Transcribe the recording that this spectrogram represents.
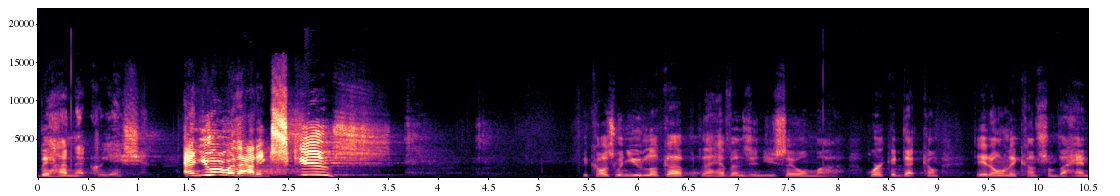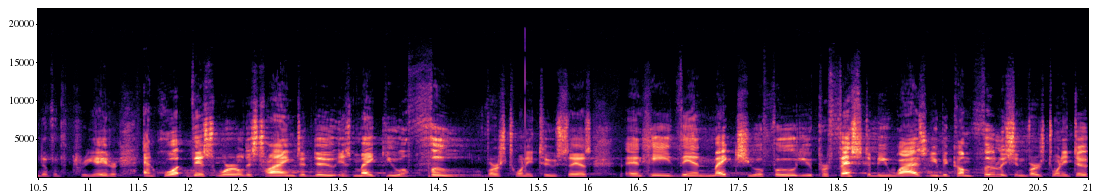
behind that creation. And you are without excuse. Because when you look up at the heavens and you say, oh my, where could that come? It only comes from the hand of the Creator. And what this world is trying to do is make you a fool. Verse 22 says, And he then makes you a fool. You profess to be wise and you become foolish in verse 22.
